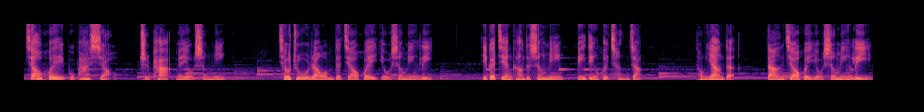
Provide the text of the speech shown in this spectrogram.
教会不怕小，只怕没有生命。求主让我们的教会有生命力。一个健康的生命必定会成长。同样的，当教会有生命力，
